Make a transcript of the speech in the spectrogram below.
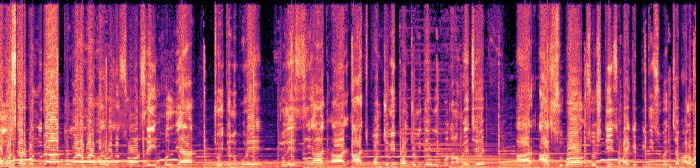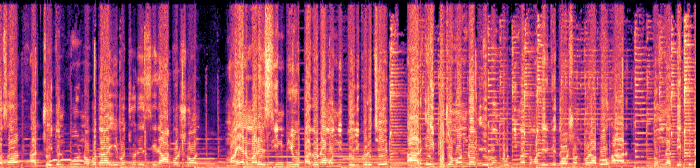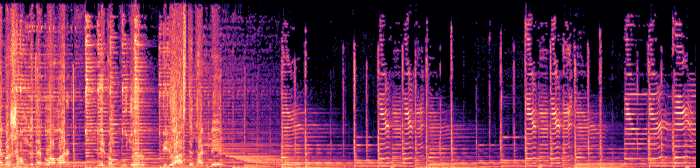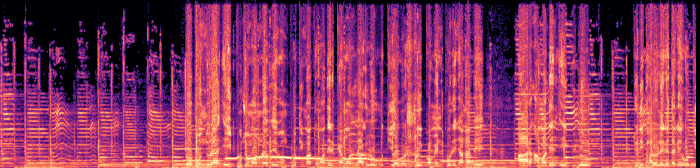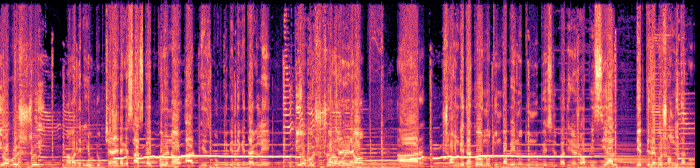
নমস্কার বন্ধুরা, তোমার আমার ভালোবাসার শহর সেই হলদিয়ার চৈতন্যপুরে চলে এসেছি আজ। আজ আজ পঞ্চমী, পঞ্চমীতে উদ্বোধন হয়েছে। আর আজ শুভ ষষ্ঠী, সবাইকে প্রীতি, শুভেচ্ছা, ভালোবাসা। আর চৈতন্যপুর নবতারা এবছরের সেরা আকর্ষণ, মায়ানমারের সিন ভিউ পাগোডা মন্দির তৈরি করেছে। আর এই পুজো মণ্ডপ এবং প্রতিমা তোমাদেরকে দর্শন করাবো। আর তোমরা দেখতে থাকো, সঙ্গে থাকো আমার এরকম পুজোর ভিডিও আসতে থাকবে। তো বন্ধুরা, এই পুজো মণ্ডপ এবং প্রতিমা তোমাদের কেমন লাগল অতি অবশ্যই কমেন্ট করে জানাবে। আর আমাদের এই ভিডিও যদি ভালো লেগে থাকে, অতি অবশ্যই আমাদের ইউটিউব চ্যানেলটাকে সাবস্ক্রাইব করে নাও আর ফেসবুক থেকে দেখে থাকলে অতি অবশ্যই করে নাও। আর সঙ্গে থাকো নতুনভাবে নতুন রূপে শিল্পা দিনেশ অফিসিয়াল দেখতে থাকো সঙ্গে থাকো।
